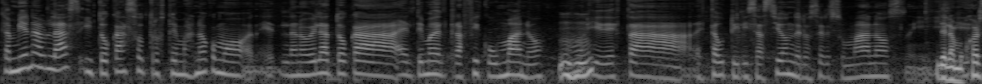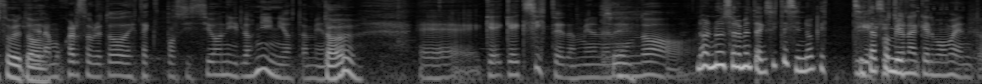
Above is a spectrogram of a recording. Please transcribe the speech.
también hablas y tocas otros temas, ¿no? Como eh, la novela toca el tema del tráfico humano y de esta, esta utilización de los seres humanos. Y, de la mujer sobre todo. de la mujer sobre todo, de esta exposición y los niños también. Eh, que, existe también en el mundo. No, no solamente existe, sino que se está en aquel momento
